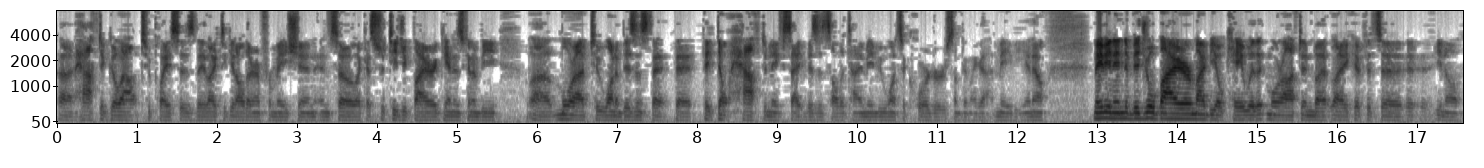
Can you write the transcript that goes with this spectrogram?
uh, have to go out to places. They like to get all their information. And so like a strategic buyer again is going to be uh, more out to want a business that, that they don't have to make site visits all the time maybe once a quarter or something like that maybe you know. Maybe an individual buyer might be okay with it more often but like if it's a, a you know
